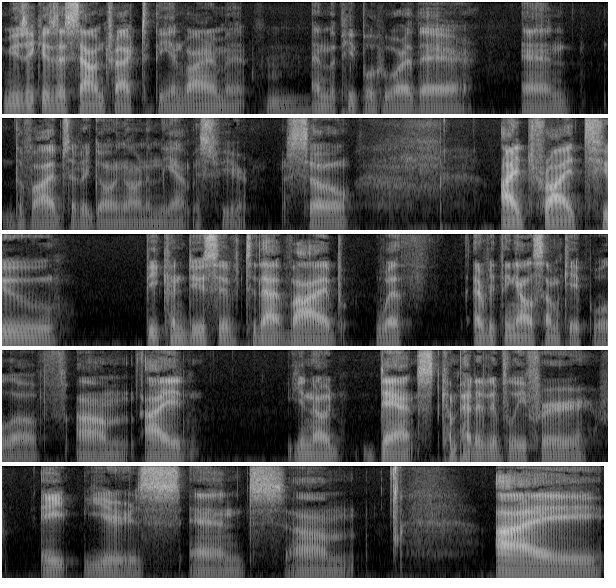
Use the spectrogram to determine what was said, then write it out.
music is a soundtrack to the environment and the people who are there and the vibes that are going on in the atmosphere. So I try to be conducive to that vibe with everything else I'm capable of. Um, I, you know, danced competitively for eight years and um, I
